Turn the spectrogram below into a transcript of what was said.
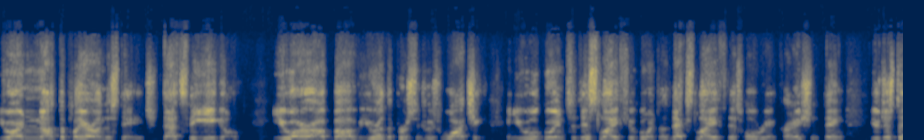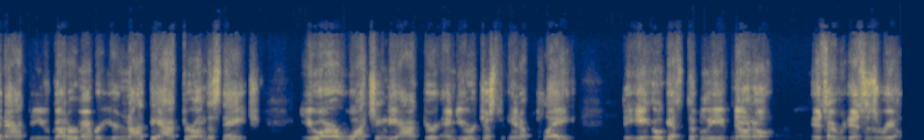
you are not the player on the stage. That's the ego. You are above. You are the person who's watching, and you will go into this life. You'll go into the next life. This whole reincarnation thing. You're just an actor. You've got to remember, you're not the actor on the stage. You are watching the actor, and you are just in a play. The ego gets to believe, no, no, it's a this is real.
